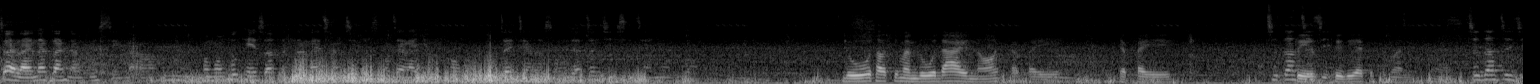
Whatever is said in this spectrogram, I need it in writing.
再来，那当然不行了啊。我们不可以说等他来长休的时候再来用功，在家的时候要争取时间用功。รู้เท่าที่มันรู้ได้เนาะจะไปจะไป 知道 ซี 自己 ซีเรียสกับมันอ่า 知道自己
